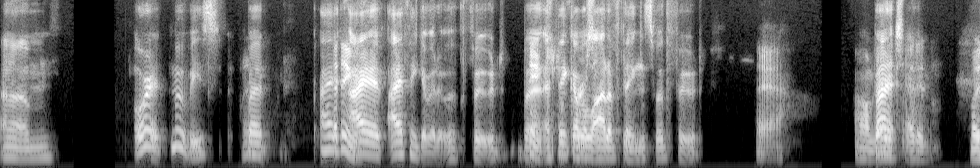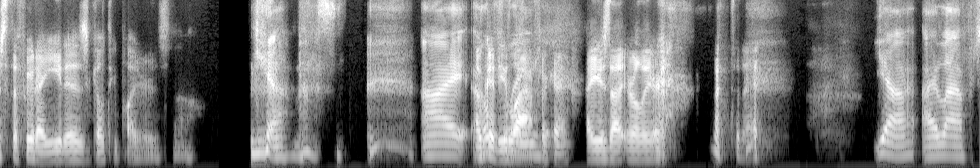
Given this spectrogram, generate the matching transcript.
um, or movies. But I, I I, think- think, I, think of it with food, but I think of a lot of food. things with food. Yeah. Oh, I'm very But- excited. Most of the food I eat is guilty pleasures. So. Yeah. I Oh, good. You laughed. Okay. I used that earlier today. Yeah, I laughed,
